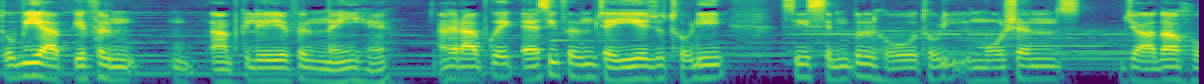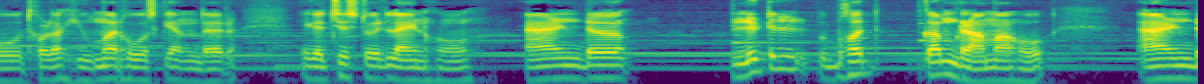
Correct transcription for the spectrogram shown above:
तो भी आपकी फ़िल्म आपके लिए ये फ़िल्म नहीं है। अगर आपको एक ऐसी फ़िल्म चाहिए जो थोड़ी सी सिंपल हो थोड़ी इमोशंस ज़्यादा हो थोड़ा ह्यूमर हो उसके अंदर एक अच्छी स्टोरी लाइन हो एंड लिटिल uh, बहुत कम ड्रामा हो एंड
